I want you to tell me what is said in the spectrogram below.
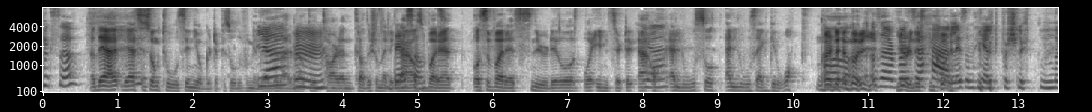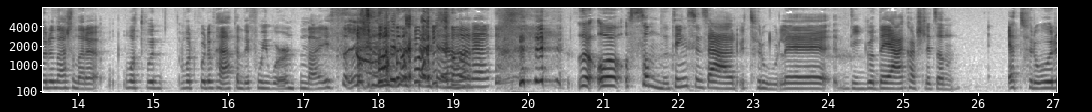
liksom. Ja, det, er, det er sesong to sin yoghurtepisode for min del. Ja. Det der med at de tar den tradisjonelle Det greia, og så bare, og så bare snur de og, og inserter jeg, yeah. åh, jeg, lo så, jeg lo så jeg gråt når, det, Og, når og så er det bare så julenissen herlig sånn helt på slutten, når hun er sånn derre what would, what would have happened if we weren't nice? Eller sånn Så- og, og sånne ting syns jeg er utrolig digg, og det er kanskje litt sånn Jeg tror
